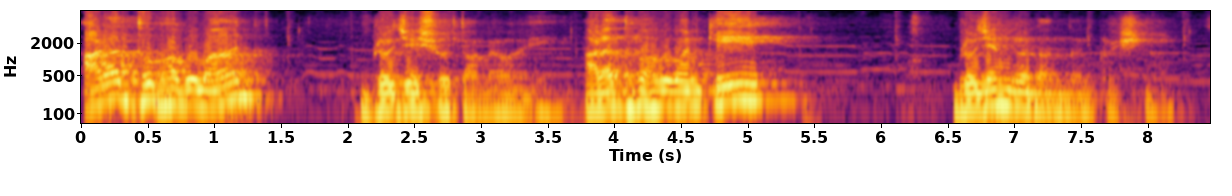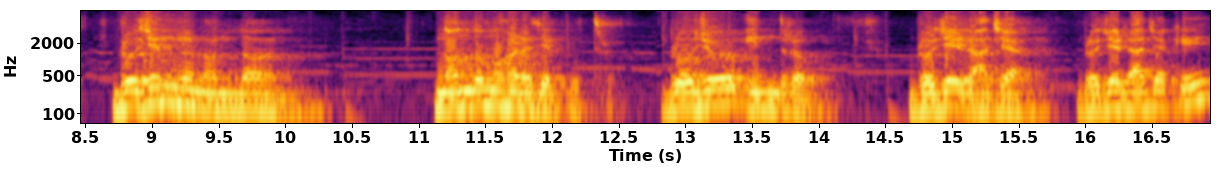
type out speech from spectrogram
আরাধ্য ভগবান ব্রজেশ তনয় আরাধ্য ভগবানকে ব্রজেন্দ্র নন্দন কৃষ্ণ। ব্রজেন্দ্র নন্দন নন্দ মহারাজের পুত্র। ব্রজ ইন্দ্র, ব্রজের রাজা। ব্রজের রাজাকে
